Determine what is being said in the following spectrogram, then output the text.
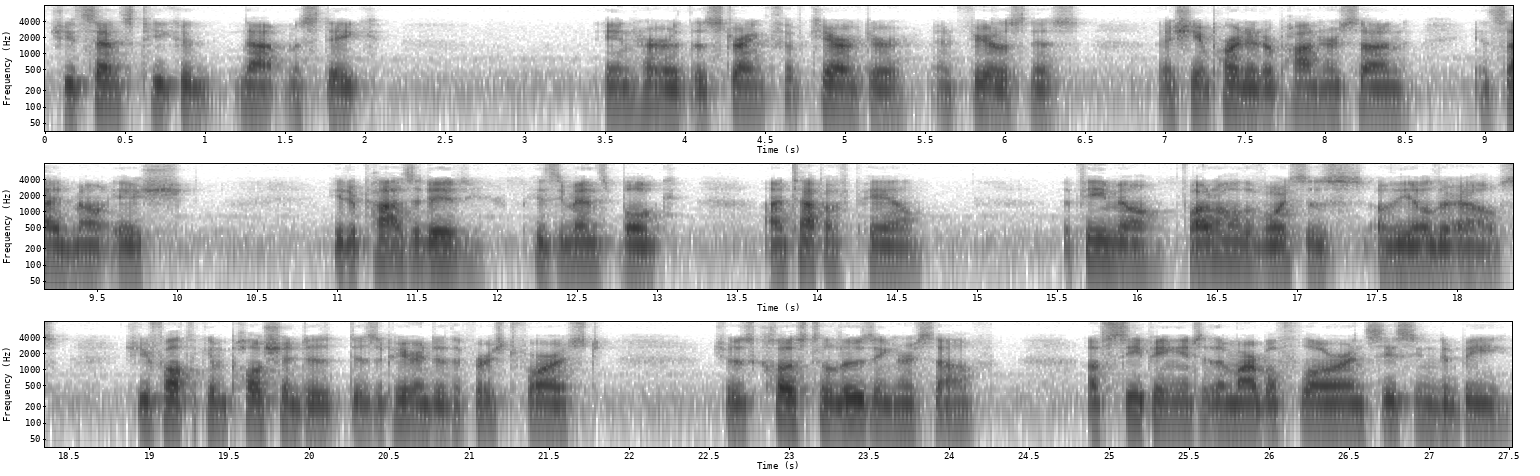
She sensed he could not mistake in her the strength of character and fearlessness that she imparted upon her son inside Mount Ish. He deposited his immense bulk on top of Pale. The female fought all the voices of the elder elves. She felt the compulsion to disappear into the first forest. She was close to losing herself, of seeping into the marble floor and ceasing to be.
